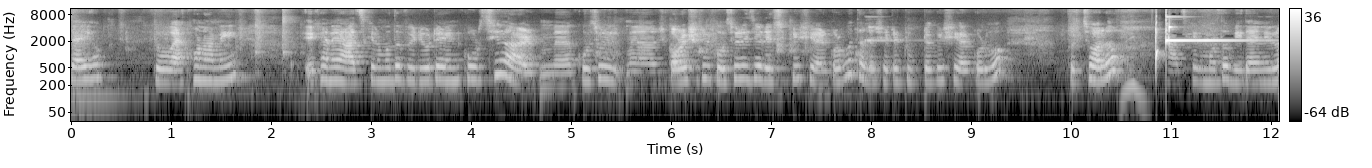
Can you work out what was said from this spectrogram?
যাই হোক তো এখন আমি এখানে আজকের মতো ভিডিওটা এন্ড করছি আর কচুরি কড়াইশুটির কচুরি যে রেসিপি শেয়ার করব তাহলে সেটা টুকটাকে শেয়ার করব। তো চলো আজকের মতো বিদায় নিল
